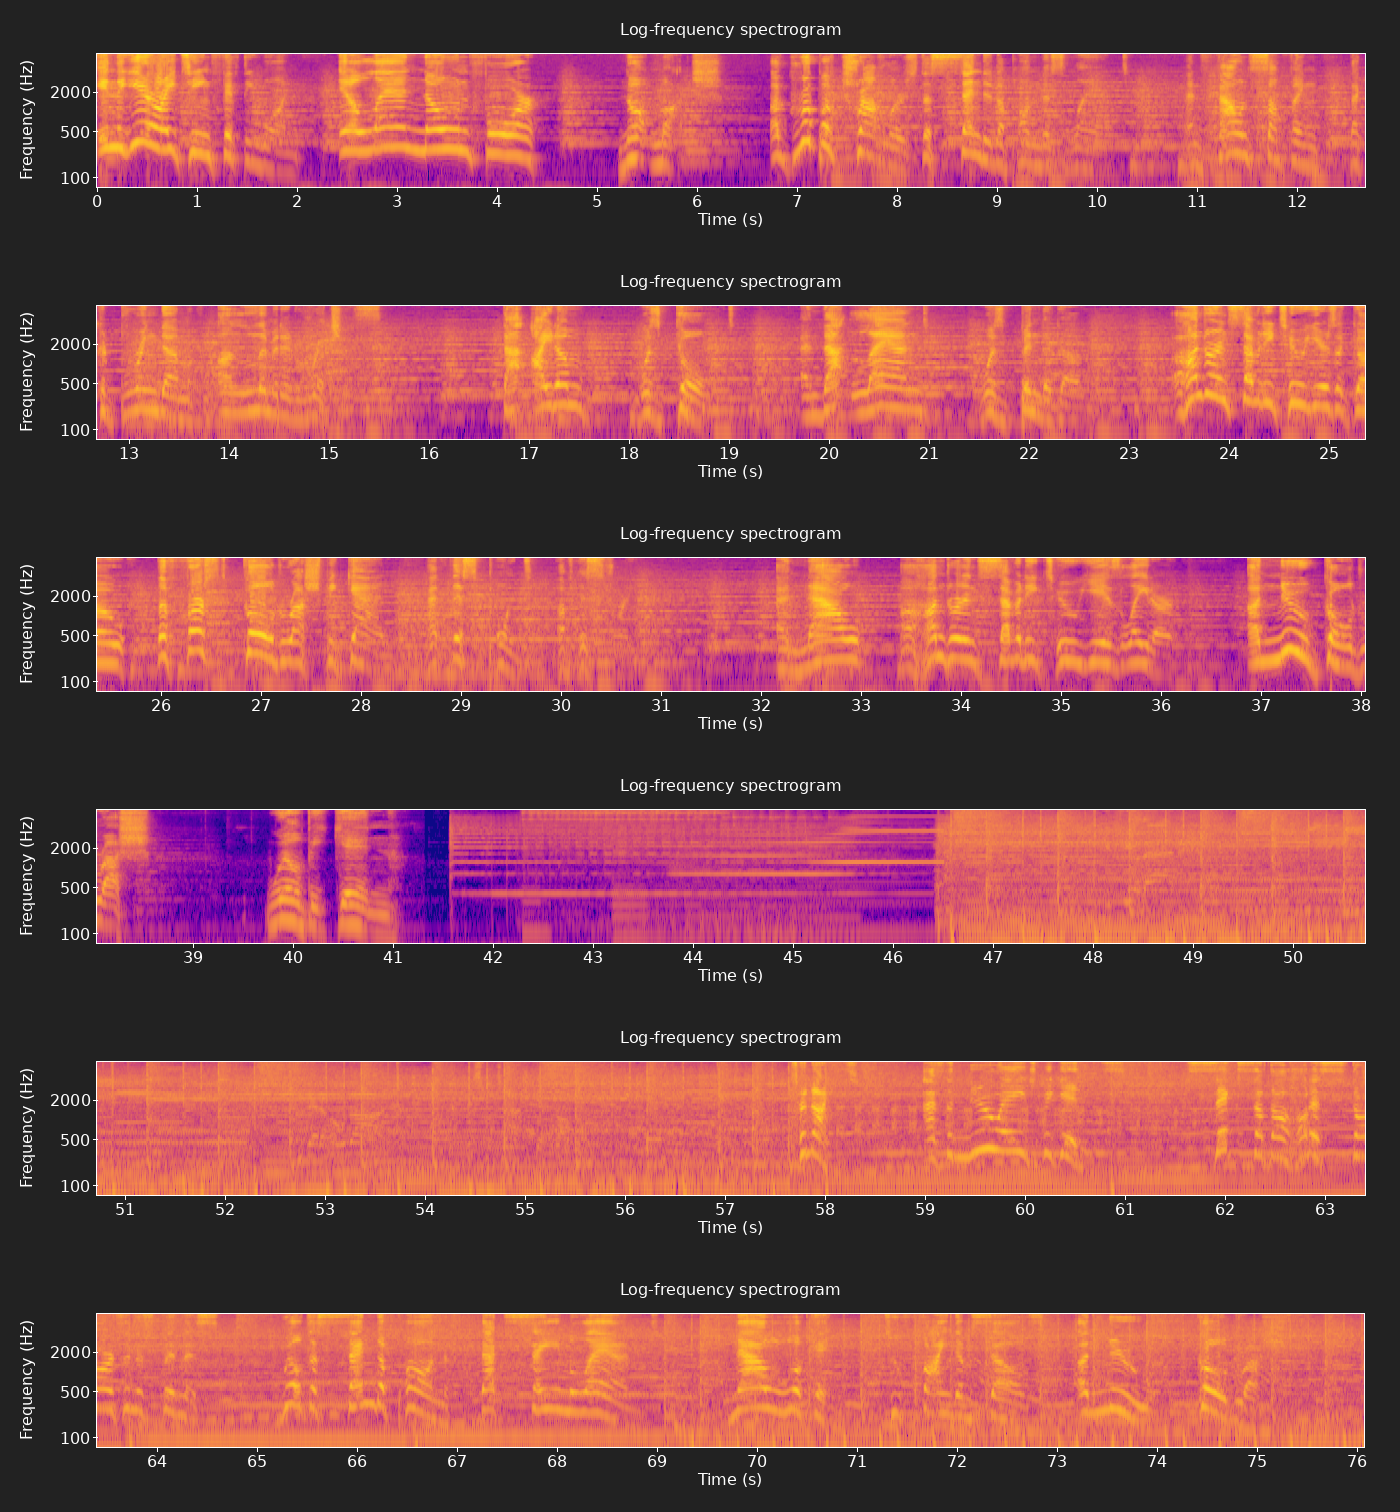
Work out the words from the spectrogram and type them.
In the year 1851, in a land known for not much, a group of travelers descended upon this land and found something that could bring them unlimited riches. That item was gold, and that land was Bendigo. 172 years ago, the first gold rush began at this point of history. And now, 172 years later, a new gold rush will begin. You feel that? You better hold on. This one's about to get bumpy. Tonight, as the new age begins, six of the hottest stars in this business will descend upon that same land, now looking to find themselves a new gold rush.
